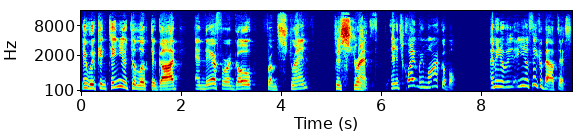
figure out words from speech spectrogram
he would continue to look to God and therefore go from strength to strength. And it's quite remarkable. I mean, was, you know, think about this.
